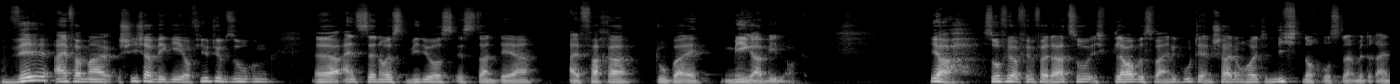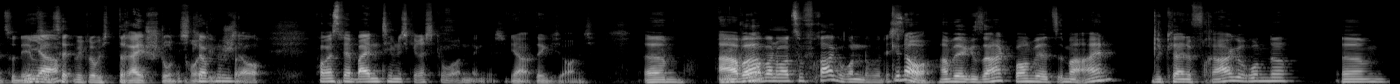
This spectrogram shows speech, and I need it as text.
will, einfach mal Shisha WG auf YouTube suchen. Äh, eins der neuesten Videos ist dann der Alfacher Dubai Mega Vlog. Ja, so viel auf jeden Fall dazu. Ich glaube, es war eine gute Entscheidung, heute nicht noch Russland mit reinzunehmen. Ja. Sonst hätten wir, glaube ich, drei Stunden Ich heute nämlich geschafft. auch. Allem, es wäre beiden Themen nicht gerecht geworden, denke ich. Ja, denke ich auch nicht. Ähm, Aber, aber aber nochmal zur Fragerunde, würde ich sagen. Genau, haben wir ja gesagt, bauen wir jetzt immer ein. Eine kleine Fragerunde. Ähm,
